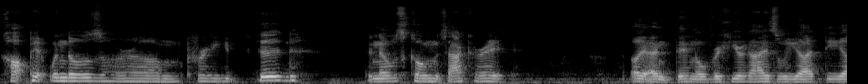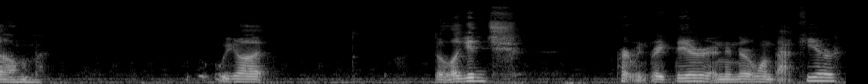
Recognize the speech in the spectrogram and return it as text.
Cockpit windows are um, pretty good. The nose cone is accurate. Oh yeah, and then over here guys, we got the um, we got the luggage apartment right there, and another one back here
